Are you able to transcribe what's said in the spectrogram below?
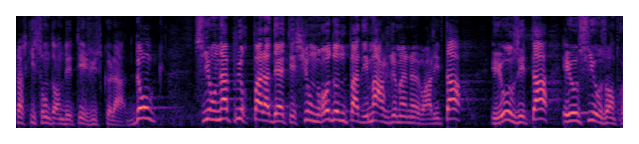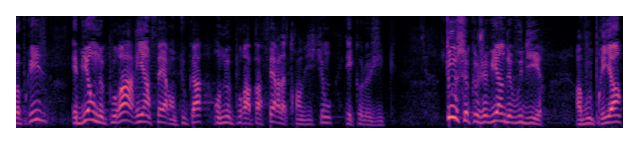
parce qu'ils sont endettés jusque-là. Donc, si on n'appure pas la dette et si on ne redonne pas des marges de manœuvre à l'État et aux États et aussi aux entreprises, eh bien, on ne pourra rien faire. En tout cas, on ne pourra pas faire la transition écologique. Tout ce que je viens de vous dire, en vous priant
